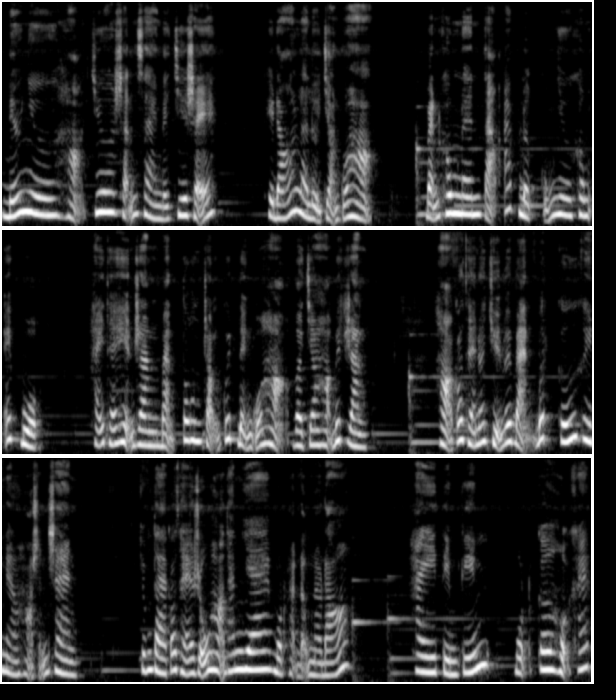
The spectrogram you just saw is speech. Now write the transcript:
Nếu như họ chưa sẵn sàng để chia sẻ, thì đó là lựa chọn của họ. Bạn không nên tạo áp lực cũng như không ép buộc. Hãy thể hiện rằng bạn tôn trọng quyết định của họ và cho họ biết rằng họ có thể nói chuyện với bạn bất cứ khi nào họ sẵn sàng. Chúng ta có thể rủ họ tham gia một hoạt động nào đó, hay tìm kiếm một cơ hội khác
